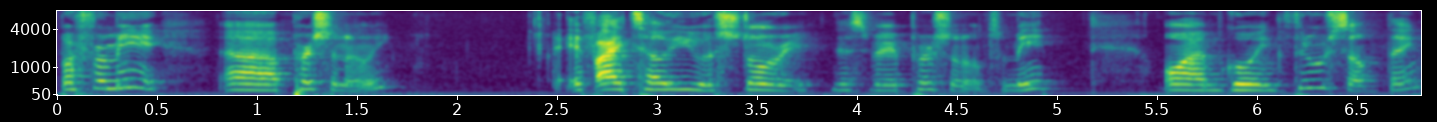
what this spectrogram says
But for me uh, personally, if I tell you a story that's very personal to me, or I'm going through something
